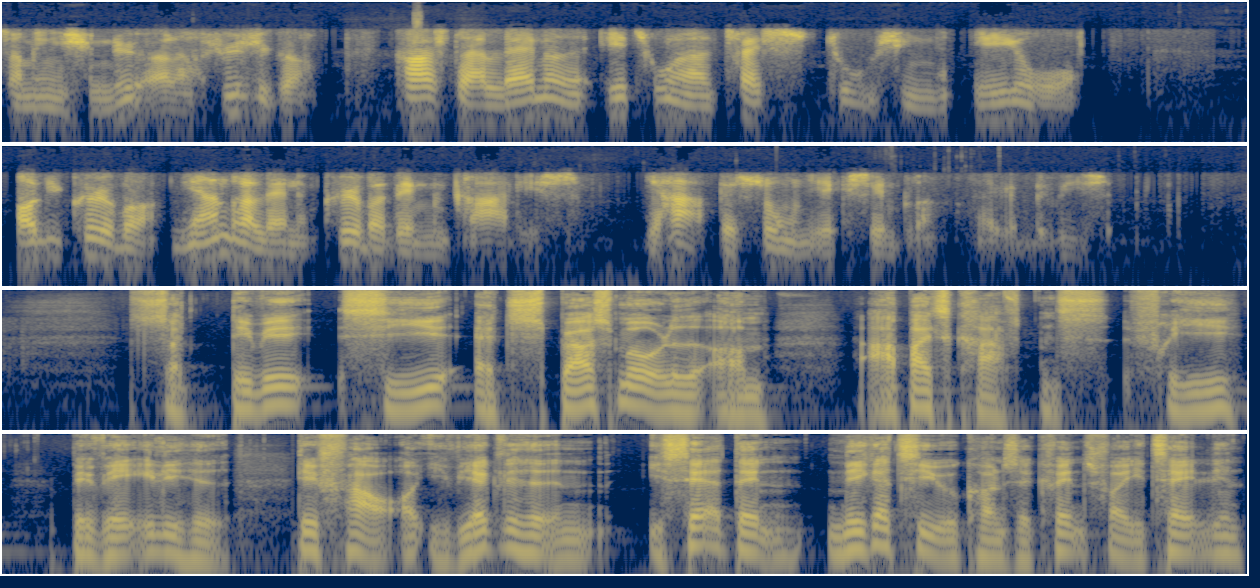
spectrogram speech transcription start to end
som ingeniør eller fysiker, koster landet 150.000 euro. Og de køber, de andre lande køber dem gratis. Jeg har personlige eksempler, jeg kan bevise. Så det vil sige, at spørgsmålet om arbejdskraftens frie bevægelighed, det får i virkeligheden især den negative konsekvens for Italien,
